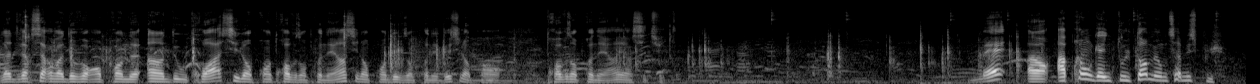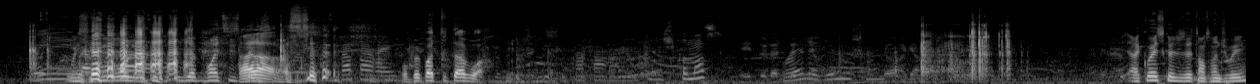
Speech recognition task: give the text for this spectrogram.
L'adversaire va devoir en prendre 1, 2 ou 3. S'il en prend 3, vous en prenez 1. S'il en prend 2, vous en prenez 2. S'il en prend 3, vous en prenez 1 et ainsi de suite. Mais, alors après on gagne tout le temps mais on ne s'amuse plus. Oui, c'est plus drôle. Il y a moins de suspense. Voilà. on peut pas tout avoir. Je commence Ouais, vas-y, mon chat. À quoi est-ce que vous êtes en train de jouer?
